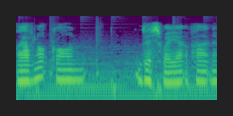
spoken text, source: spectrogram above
I have not gone this way yet, apparently.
